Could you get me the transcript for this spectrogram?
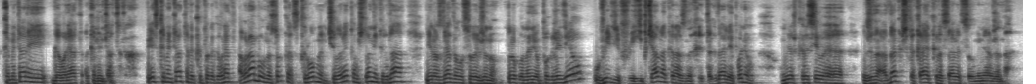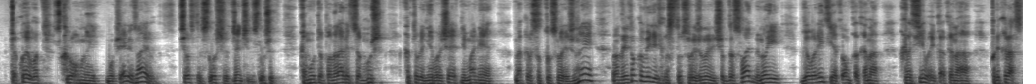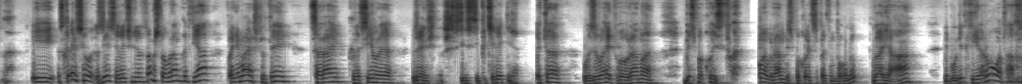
комментарии говорят о комментаторах. Есть комментаторы, которые говорят, Авраам был настолько скромным человеком, что никогда не разглядывал свою жену. Вдруг он на нее поглядел, увидев египтянок разных и так далее, понял, у меня же красивая жена. Однако же какая красавица у меня жена. Такой вот скромный муж. Я не знаю, сестры слушают, женщины слушают. Кому-то понравится муж, который не обращает внимания на красоту своей жены. Надо не только видеть красоту своей жены еще до свадьбы, но и говорить ей о том, как она красива и как она прекрасна. И, скорее всего, здесь речь идет о том, что Авраам говорит, я понимаю, что ты царай, красивая женщина, 65-летняя. Это вызывает у Авраама беспокойство. Авраам беспокоится по этому поводу. я и будет кияруатах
